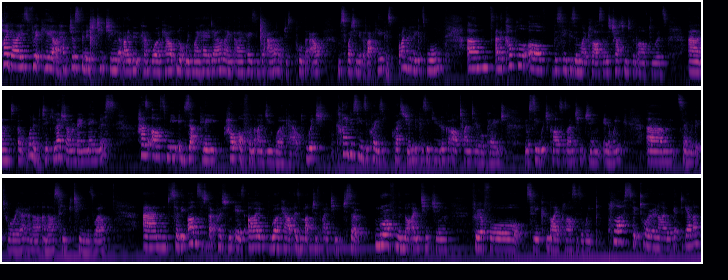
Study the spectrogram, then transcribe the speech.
Hi guys, Flik here. I have just finished teaching a ballet bootcamp workout, not with my hair down, I, I hasten to add, I've just pulled that out. I'm sweating at the back here because finally it's warm. Um, and a couple of the sleekers in my class, I was chatting to them afterwards, and uh, one in particular, shall remain nameless, has asked me exactly how often I do workout, which kind of seems a crazy question because if you look at our timetable page, you'll see which classes I'm teaching in a week. Um, same with Victoria and our, and our sleek team as well. And so the answer to that question is I work out as much as I teach. So more often than not, I'm teaching three or four sleek live classes a week. Plus Victoria and I will get together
